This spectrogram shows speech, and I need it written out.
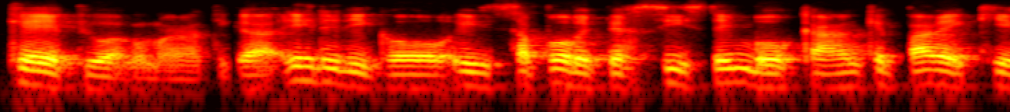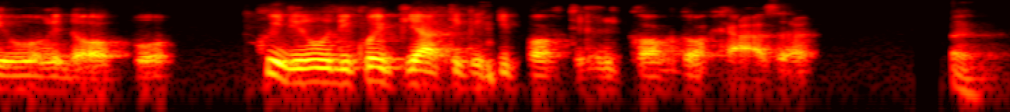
che è più aromatica e le dico il sapore persiste in bocca anche parecchie ore dopo. Quindi è uno di quei piatti che ti porti il ricordo a casa. Eh,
